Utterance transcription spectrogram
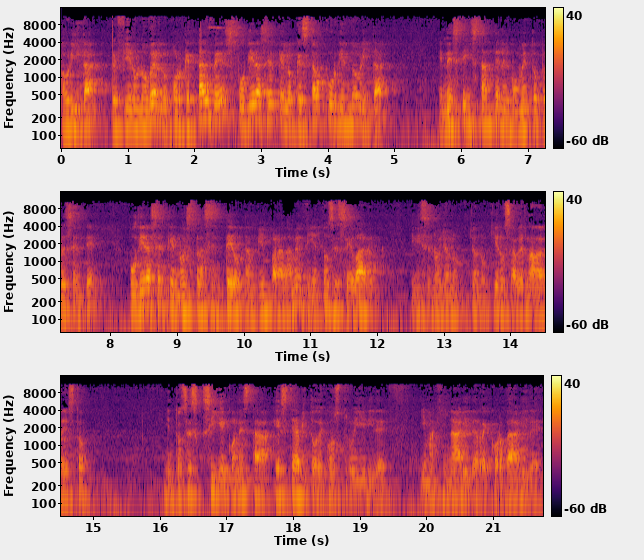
ahorita, prefiero no verlo, porque tal vez pudiera ser que lo que está ocurriendo ahorita en este instante, en el momento presente, pudiera ser que no es placentero también para la mente y entonces se evade y dice, no, yo no, yo no quiero saber nada de esto. Y entonces sigue con esta, este hábito de construir y de imaginar y de recordar y de...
